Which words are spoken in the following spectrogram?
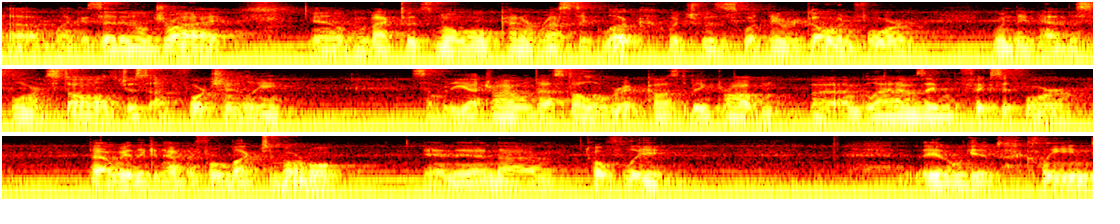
Um, like I said, it'll dry and it'll go back to its normal kind of rustic look, which was what they were going for when they had this floor installed. Just unfortunately, somebody got drywall dust all over it and caused a big problem, but I'm glad I was able to fix it for her. That way they can have their floor back to normal and then um, hopefully it'll get cleaned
